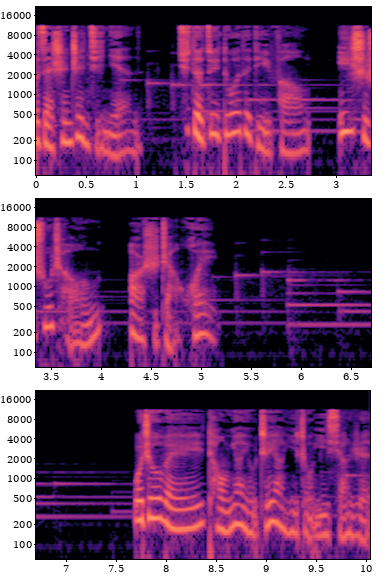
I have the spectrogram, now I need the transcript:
在深圳几年，去的最多的地方，一是书城，二是展会。我周围同样有这样一种异乡人，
